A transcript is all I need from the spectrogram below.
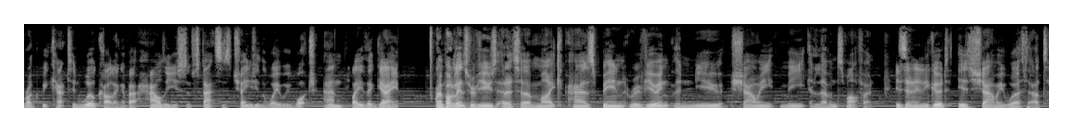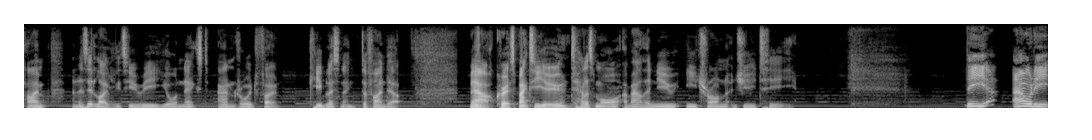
rugby captain Will Carling about how the use of stats is changing the way we watch and play the game. Pocket-lint's Reviews editor Mike has been reviewing the new Xiaomi Mi 11 smartphone. Is it any good? Is Xiaomi worth our time? And is it likely to be your next Android phone? Keep listening to find out. Now, Chris, back to you. Tell us more about the new e-tron GT. The Audi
